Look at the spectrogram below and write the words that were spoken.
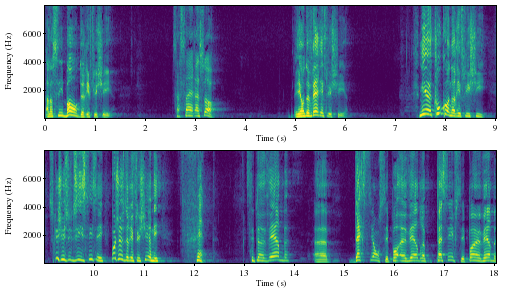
Alors c'est bon de réfléchir. Ça sert à ça. Et on devrait réfléchir. Mais un coup qu'on a réfléchi, ce que Jésus dit ici, c'est pas juste de réfléchir, mais faites. C'est un verbe euh, d'action. Ce n'est pas un verbe passif, ce n'est pas un verbe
